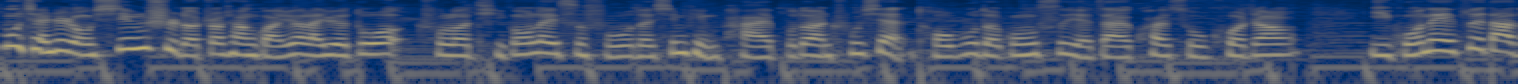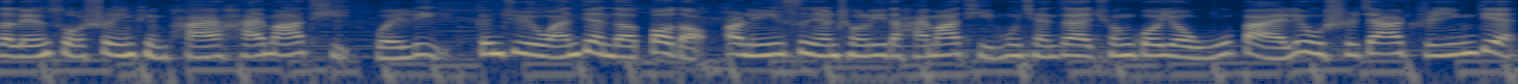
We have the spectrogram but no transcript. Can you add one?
目前这种新式的照相馆越来越多，除了提供类似服务的新品牌不断出现，头部的公司也在快速扩张。以国内最大的连锁摄影品牌海马体为例，根据晚点的报道，二零一四年成立的海马体目前在全国有五百六十家直营店，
